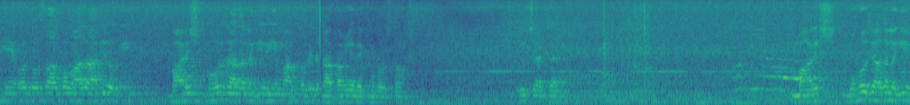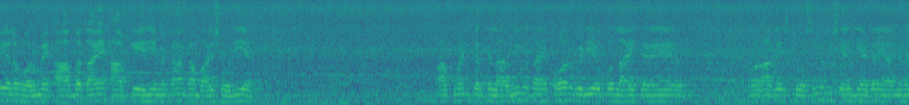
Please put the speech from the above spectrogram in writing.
दिए। और दोस्तों, आपको आवाज़ आ रही होगी, बारिश बहुत ज़्यादा लगी हुई है। मैं आपको भी दिखाता हूँ, ये देखें दोस्तों। ये चेक करें। बारिश बहुत ज़्यादा लगी हुई है लाहौर में। आप बताएँ, आपके एरिया में कहाँ कहाँ बारिश हो रही है? आप कमेंट करके लाजमी बताएँ और वीडियो को लाइक करें और आगे इस दोस्तों में भी शेयर किया करें। यार, मेरा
